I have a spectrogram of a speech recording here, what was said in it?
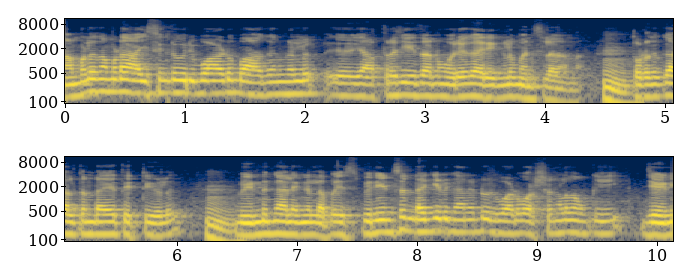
നമ്മൾ നമ്മുടെ ആയുസിന്റെ ഒരുപാട് ഭാഗങ്ങൾ യാത്ര ചെയ്താണ് ഓരോ കാര്യങ്ങൾ മനസ്സിലാകുന്നത്. തുടക്കകാലത്തുണ്ടായ തെറ്റുകൾ വീണ്ടും കാലങ്ങളിൽ അപ്പോൾ എക്സ്പീരിയൻസ് ഉണ്ടാക്കിയെടുക്കാനായിട്ട് ഒരുപാട് വർഷങ്ങൾ നമുക്ക് ഈ ജേണി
